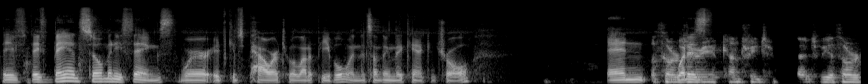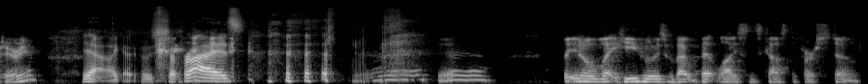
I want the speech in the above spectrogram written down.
they've they've banned so many things where it gives power to a lot of people and it's something they can't control. And what Authoritarian is country turned out to be authoritarian. yeah, like a surprise. Yeah, yeah, yeah. But you know, let he who is without BitLicense cast the first stone.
